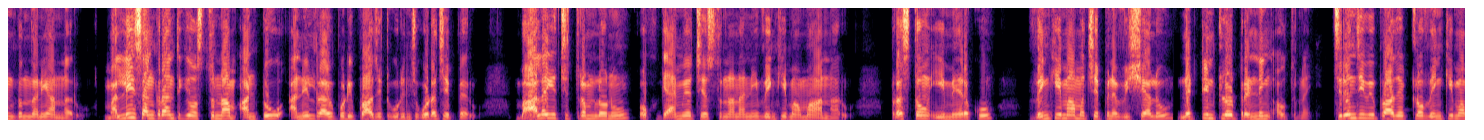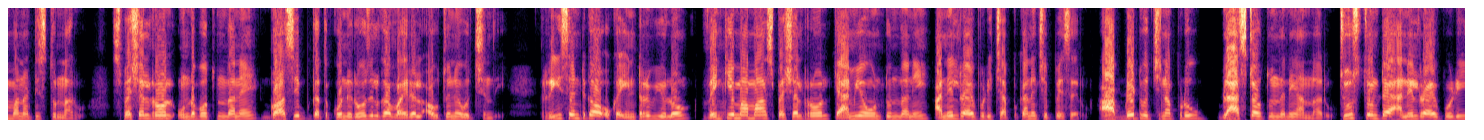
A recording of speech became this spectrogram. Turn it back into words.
ఉంటుందని అన్నారు. మళ్ళీ సంక్రాంతికి వస్తున్నాం అంటూ అనిల్ రావిపూడి ప్రాజెక్ట్ గురించి కూడా చెప్పారు. బాలయ్య చిత్రంలోనూ ఒక క్యామియో చేస్తున్నానని వెంకీమామ అన్నారు. ప్రస్తుతం ఈ మేరకు వెంకీమామ చెప్పిన విషయాలు నెట్టింట్లో ట్రెండింగ్ అవుతున్నాయి. చిరంజీవి ప్రాజెక్ట్లో వెంకీమామ నటిస్తున్నారు. స్పెషల్ రోల్ ఉండబోతుందనే గాసిప్ గత కొన్ని రోజులుగా వైరల్ అవుతూనే వచ్చింది. రీసెంట్గా ఒక ఇంటర్వ్యూలో వెంకీమామ స్పెషల్ రోల్ క్యామియో ఉంటుందని అనిల్ రాయపూడి చెప్పగానే చెప్పేశారు. ఆ అప్డేట్ వచ్చినప్పుడు బ్లాస్ట్ అవుతుందని అన్నారు. చూస్తుంటే అనిల్ రాయపూడి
